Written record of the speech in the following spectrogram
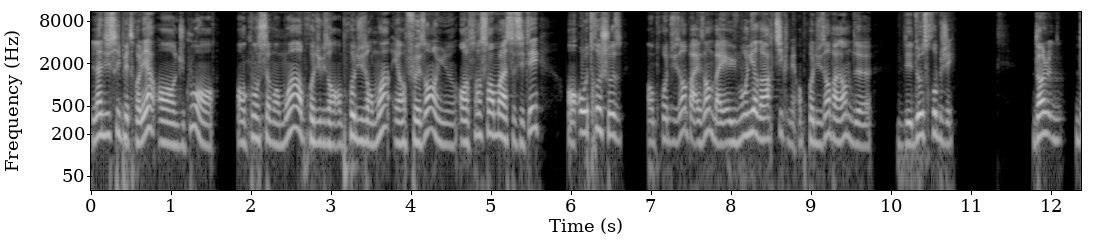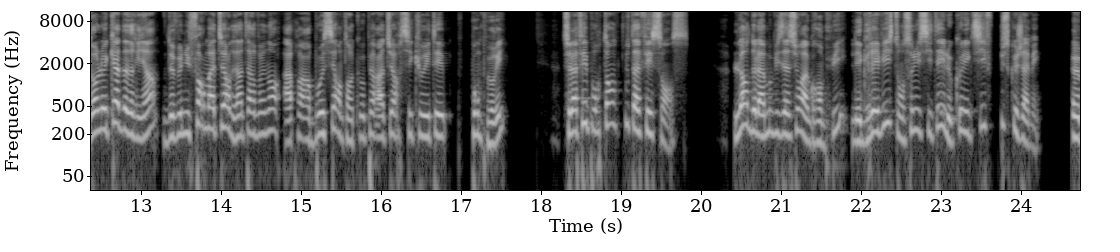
l'industrie pétrolière en du coup en, consommant moins, en produisant, en produisant moins et en faisant une, en transformant la société en autre chose. En produisant par exemple, bah, ils vont lire dans l'article, mais en produisant par exemple d'autres objets. Dans le, dans le cas d'Adrien, devenu formateur des intervenants après avoir bossé en tant qu'opérateur sécurité pomperie, cela fait pourtant tout à fait sens. Lors de la mobilisation à Grand Puy, les grévistes ont sollicité le collectif plus que jamais. Euh,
